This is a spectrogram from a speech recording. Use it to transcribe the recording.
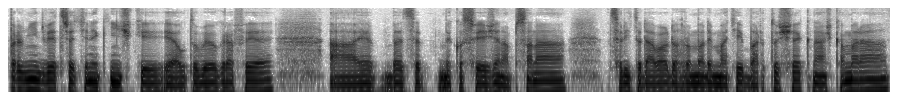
První dvě třetiny knížky je autobiografie a je velice jako svěže napsaná. Celý to dával dohromady Matěj Bartošek, náš kamarád.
